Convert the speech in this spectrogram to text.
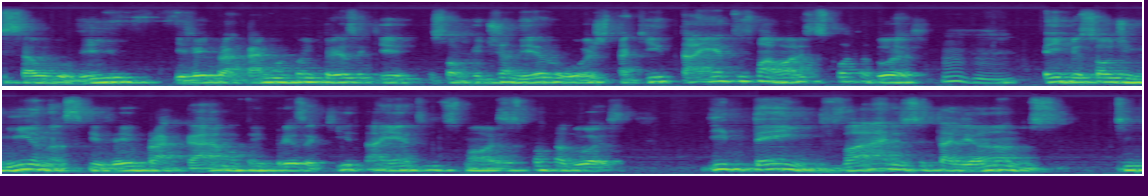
que saiu do Rio e veio para cá e montou uma empresa aqui. O pessoal do Rio de Janeiro hoje está aqui, está entre os maiores exportadores. Uhum. Tem pessoal de Minas que veio para cá, montou uma empresa aqui, está entre os maiores exportadores. E tem vários italianos que,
